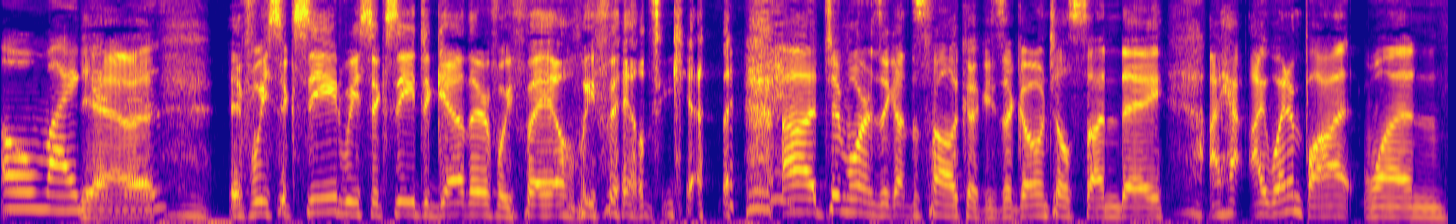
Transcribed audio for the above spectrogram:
Oh my Yeah. goodness. If we succeed, we succeed together. If we fail, we fail together. Uh, Tim Hortons, they got the smile cookies. They're going till Sunday. I ha- I went and bought one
